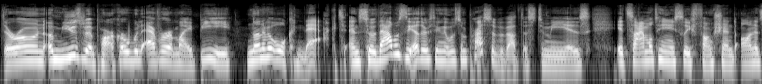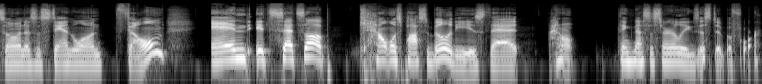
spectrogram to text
their own amusement park or whatever it might be, none of it will connect. And so that was the other thing that was impressive about this to me is it simultaneously functioned on its own as a standalone film and it sets up countless possibilities that I don't think necessarily existed before.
